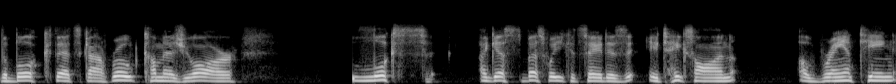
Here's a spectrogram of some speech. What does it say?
The book that Scott wrote, Come As You Are, looks, I guess the best way you could say it is it takes on a ranting,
